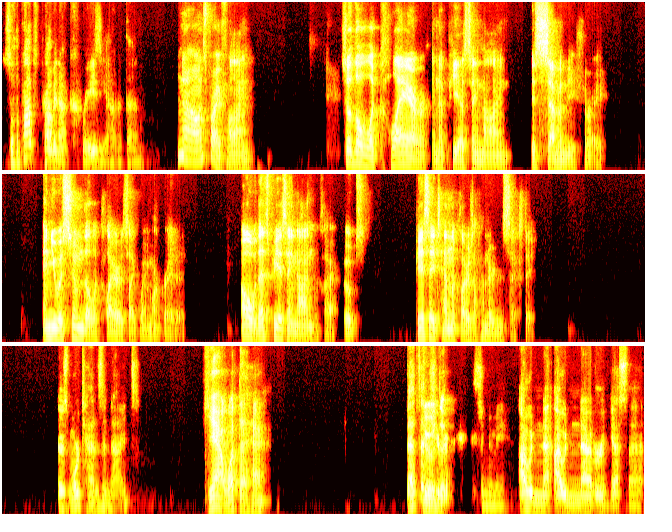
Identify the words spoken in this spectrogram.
So the pop's probably not crazy on it then. No, it's probably fine. So the Leclerc in a PSA 9 is 73. And you assume the Leclerc is like way more graded. Oh, that's PSA 9 Leclerc. Oops. PSA 10 Leclerc is 160. There's more tens than nines. Yeah, what the heck? That's Dude, actually the- very interesting to me. I would. Ne- I would never have guessed that.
